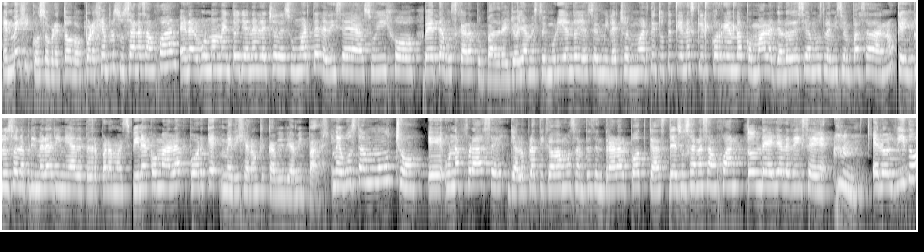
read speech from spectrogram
En México, sobre todo. Por ejemplo, Susana San Juan, en algún momento ya en el hecho de su muerte, le dice a su hijo, vete a buscar a tu padre. Yo ya me estoy muriendo, ya estoy en mi lecho de muerte y tú te tienes que ir corriendo a Comala. Ya lo decíamos la emisión pasada, ¿no? Que incluso la primera línea de Pedro Páramo vine a Comala porque me dijeron que acá vivía mi padre. Me gusta mucho eh, una frase, ya lo platicábamos antes de entrar al podcast, de Susana San Juan, donde ella le dice, el olvido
